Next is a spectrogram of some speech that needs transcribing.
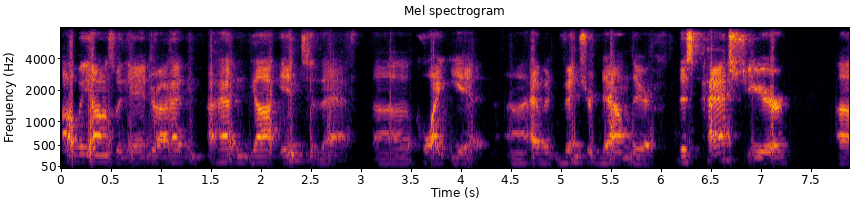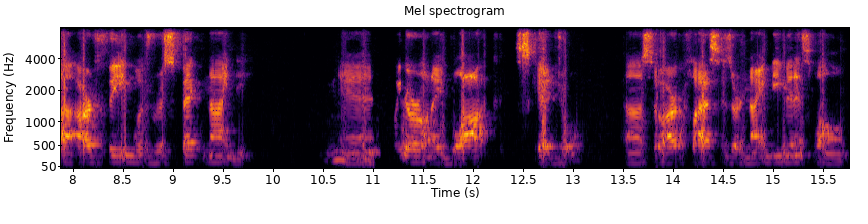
I'll be honest with you, Andrew. I hadn't I hadn't got into that uh, quite yet. I haven't ventured down there. This past year, uh, our theme was Respect 90, mm-hmm. and we are on a block schedule. Uh, so our classes are 90 minutes long,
